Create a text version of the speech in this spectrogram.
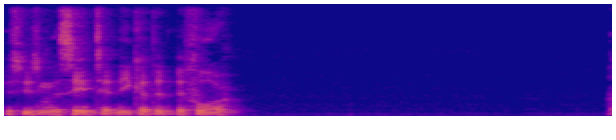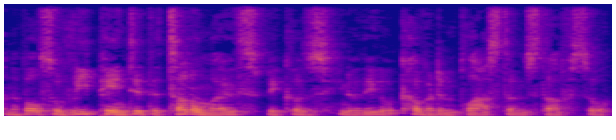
just using the same technique I did before. And I've also repainted the tunnel mouths because, you know, they got covered in plaster and stuff, so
